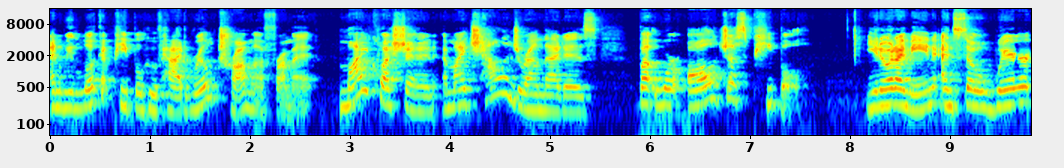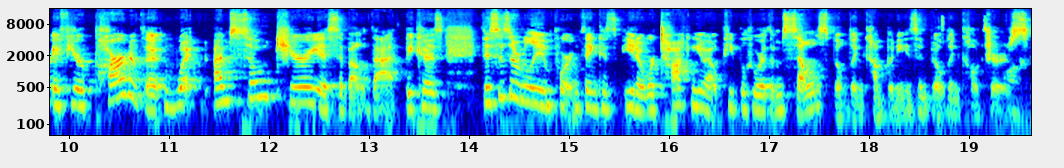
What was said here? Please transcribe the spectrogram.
and we look at people who've had real trauma from it, my question and my challenge around that is but we're all just people. You know what i mean? And so where if you're part of the what i'm so curious about that because this is a really important thing because you know we're talking about people who are themselves building companies and building cultures.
